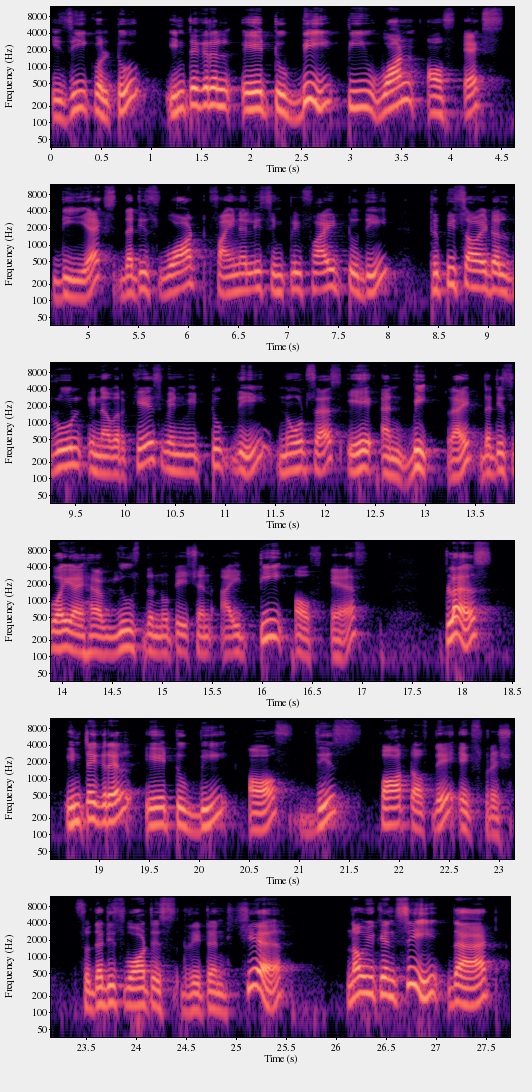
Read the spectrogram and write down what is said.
is equal to integral a to b p 1 of x dx that is what finally simplified to the trapezoidal rule in our case when we took the nodes as a and b right that is why I have used the notation i t of f plus integral a to b of this part of the expression. So, that is what is written here. Now, you can see that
